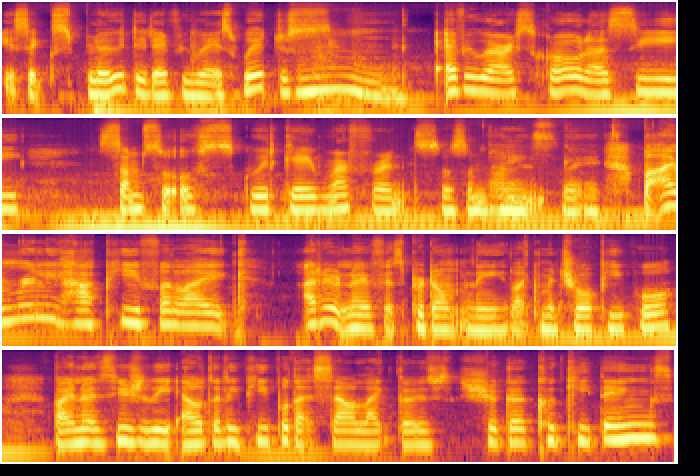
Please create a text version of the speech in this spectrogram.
it's exploded everywhere. It's weird just everywhere I scroll, I see some sort of Squid Game reference or something. honestly. But I'm really happy for like I don't know if it's predominantly like mature people, but I know it's usually elderly people that sell like those sugar cookie things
